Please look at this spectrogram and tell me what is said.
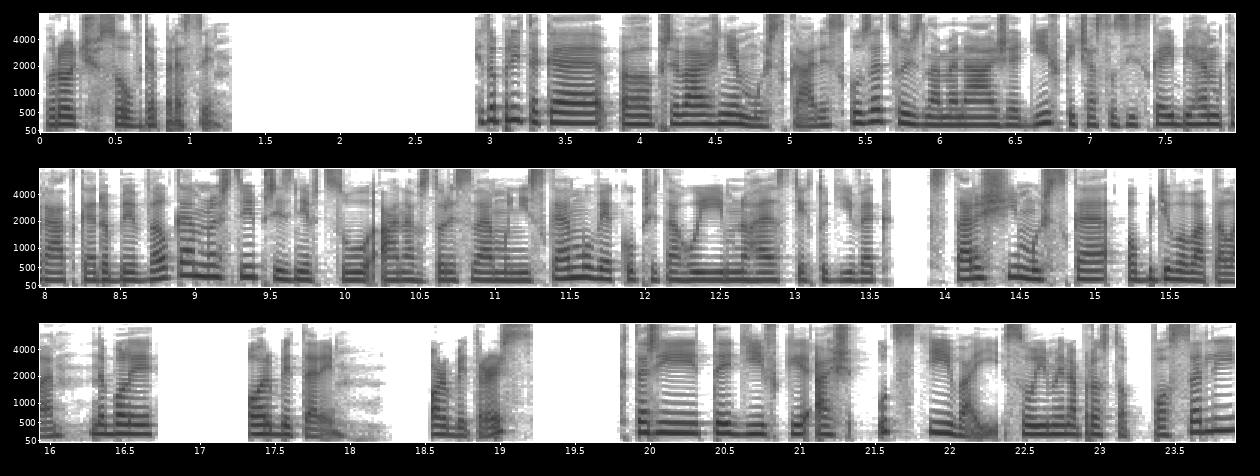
proč jsou v depresi. Je to prý také uh, převážně mužská diskuze, což znamená, že dívky často získají během krátké doby velké množství příznivců a navzdory svému nízkému věku přitahují mnohé z těchto dívek starší mužské obdivovatele, neboli orbitery, orbiters, kteří ty dívky až uctívají, jsou jimi naprosto posedlí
